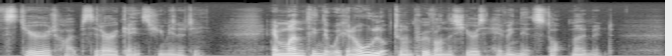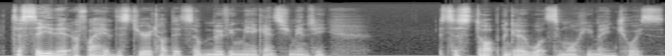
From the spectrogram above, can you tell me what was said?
stereotypes that are against humanity and one thing that we can all look to improve on this year is having that stop moment. To see that if I have the stereotype that's moving me against humanity, it's to stop and go, what's the more humane choice?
